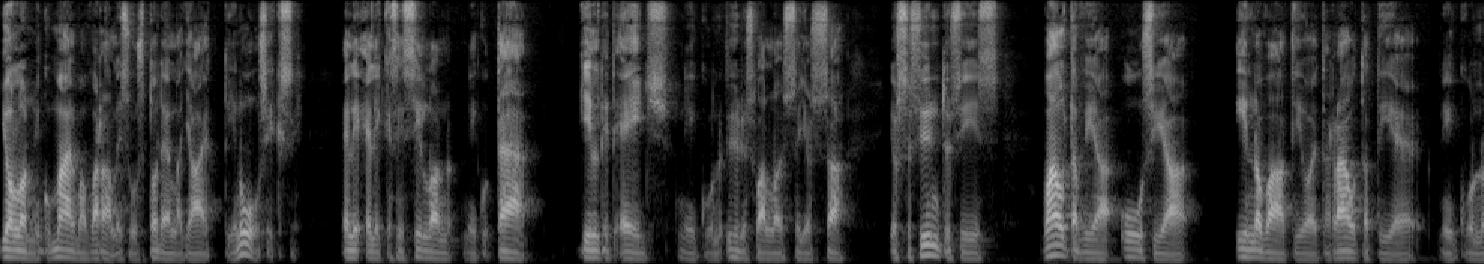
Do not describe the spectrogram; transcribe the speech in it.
jolloin niin kuin maailman varallisuus todella jaettiin uusiksi. Eli, eli siis silloin niin kuin tämä Gilded Age niin kuin Yhdysvalloissa, jossa – jossa syntyi siis valtavia uusia innovaatioita, rautatie, niin kuin,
